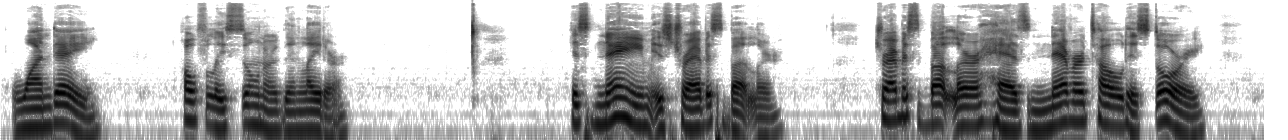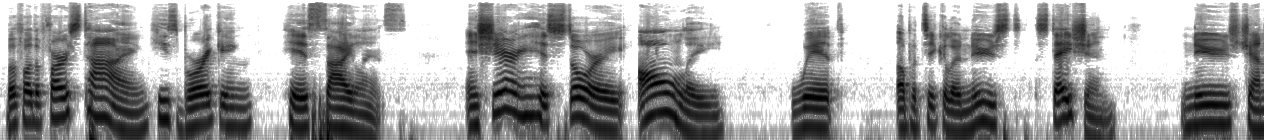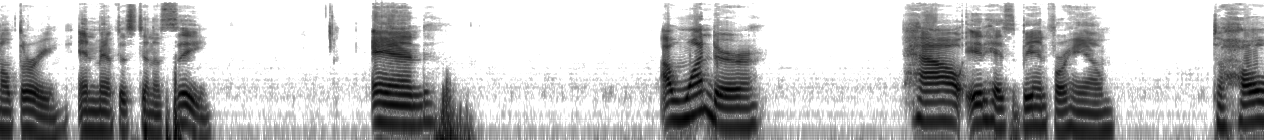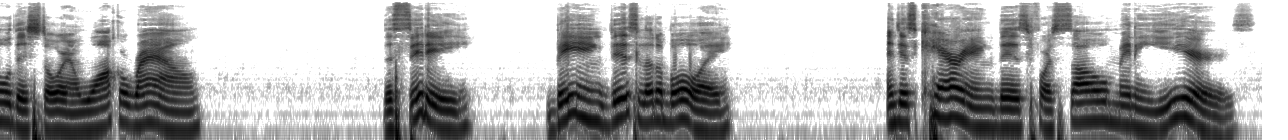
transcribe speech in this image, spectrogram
one day, hopefully sooner than later. His name is Travis Butler. Travis Butler has never told his story, but for the first time, he's breaking his silence and sharing his story only with a particular news station, News Channel 3 in Memphis, Tennessee. And I wonder how it has been for him to hold this story and walk around the city being this little boy and just carrying this for so many years.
